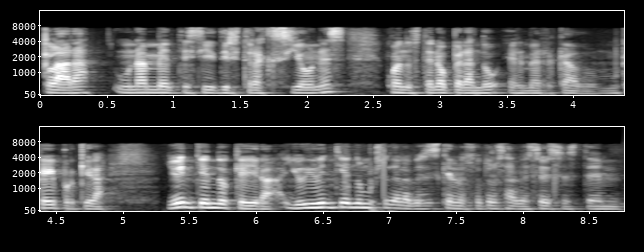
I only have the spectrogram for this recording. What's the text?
clara, una mente sin distracciones cuando estén operando el mercado. ¿Ok? Porque era, yo entiendo que era, yo, yo entiendo muchas de las veces que nosotros a veces... Este,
